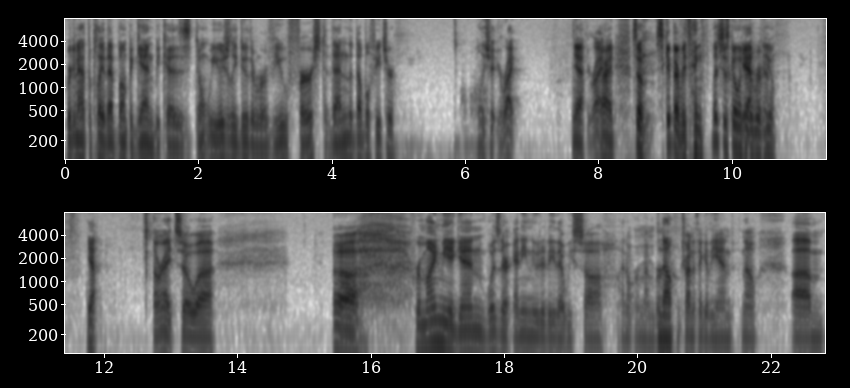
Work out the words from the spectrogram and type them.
We're gonna have to play that bump again because don't we usually do the review first, then the double feature? Holy shit, you're right. Yeah. You're right. All right. So skip everything. Let's just go into Yeah, the review. Yeah. All right. So, uh, uh, remind me again. Was there any nudity that we saw? I don't remember. No. I'm trying to think of the end. No. Um,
